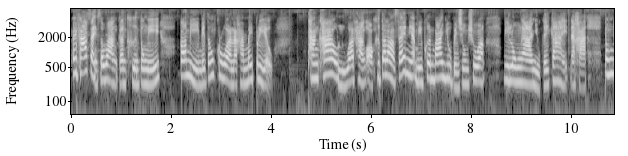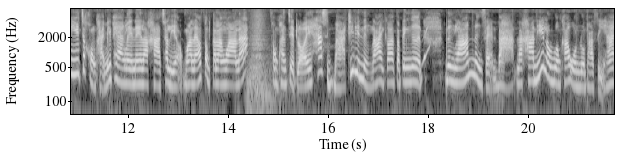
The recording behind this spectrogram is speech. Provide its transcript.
ไฟฟ้าแสงสว่างกลางคืนตรงนี้ ก็มีไม่ต้องกลัวนะคะ ไม่เปรี่ยวทางเข้าหรือว่าทางออกคือตลาดเส้นเนี่ยมีเพื่อนบ้านอยู่เป็นช่วงๆ มีโรงงานอยู่ใกล้ ๆนะคะ ตรงนี้เจ้าของขายไม่แพงเลยในราคาเฉลี่ยออกมาแล้วตกตารางวาละ 2,750 บาทที่ดินหนึ่งไร่ก็จะเป็นเงิน1ล้าน1แสนบาท ราคานี้เรารวมค่าโอนรวมภาษีให้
